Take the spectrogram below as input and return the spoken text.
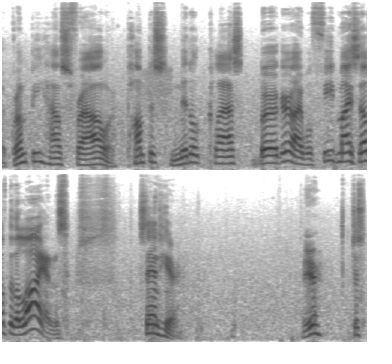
a grumpy hausfrau or pompous middle-class burgher, I will feed myself to the lions. Stand here. Here? Just...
